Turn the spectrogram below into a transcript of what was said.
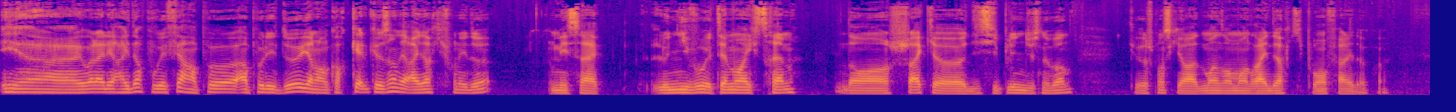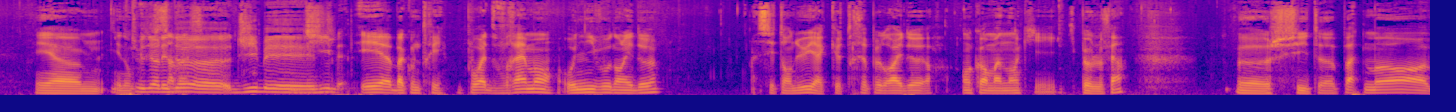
Et, euh, et voilà, les riders pouvaient faire un peu, un peu les deux. Il y en a encore quelques-uns des riders qui font les deux, mais ça, le niveau est tellement extrême dans chaque euh, discipline du snowboard que je pense qu'il y aura de moins en moins de riders qui pourront faire les deux quoi. Et, euh, et donc Tu veux dire les deux, euh, Jib et Jib et euh, backcountry. Pour être vraiment au niveau dans les deux, c'est tendu, il y a que très peu de riders encore maintenant qui, qui peuvent le faire. Euh, je cite euh, Pat Moore,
